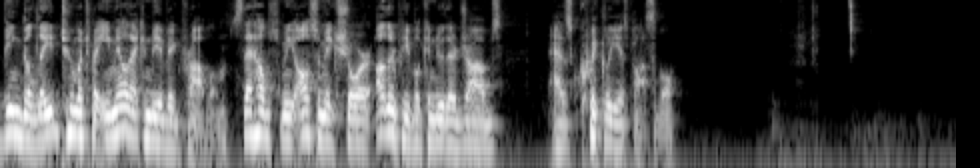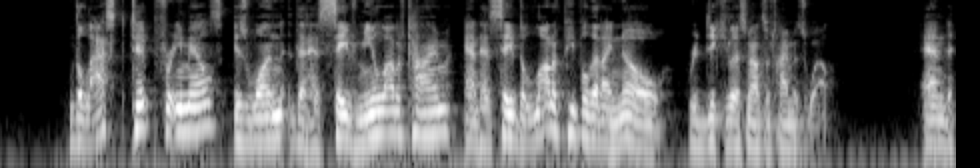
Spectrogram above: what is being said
being delayed too much by email, that can be a big problem. So that helps me also make sure other people can do their jobs as quickly as possible. The last tip for emails is one that has saved me a lot of time and has saved a lot of people that I know ridiculous amounts of time as well. And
